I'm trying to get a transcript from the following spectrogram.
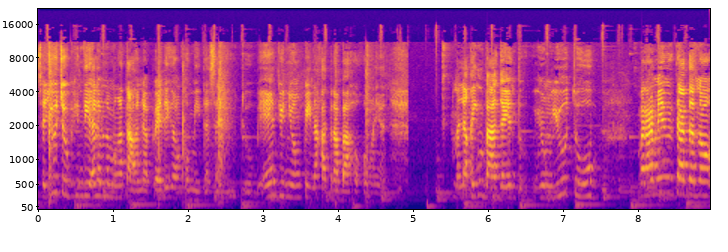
sa YouTube, hindi alam ng mga tao na pwede kang kumita sa YouTube. And, yun yung pinakatrabaho ko ngayon. Malaking bagay yung, yung YouTube Marami nagtatanong,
